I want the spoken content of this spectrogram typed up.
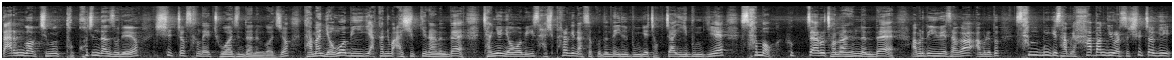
다른 거 합치면 더 커진다는 소리예요. 실적 상당히 좋아진다는 거죠. 다만 영업이익이 약간 좀 아쉽긴 하는데 작년 영업이익이 48억이 났었거든요. 근데 1분기에 적자, 2분기에 3억 흑자로 전환했는데 아무래도 이 회사가 아무래도 3분기, 4분기 하반기로 갈수록 실적이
